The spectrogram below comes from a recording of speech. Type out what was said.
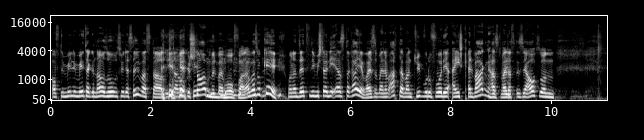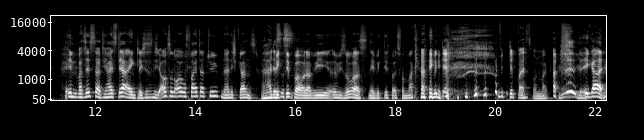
auf den Millimeter genauso hoch ist wie der Silverstar und ich darauf gestorben bin beim Hochfahren. Aber ist okay. Und dann setzen die mich da in die erste Reihe. Weißt du, bei einem Achterbahntyp, wo du vor dir eigentlich keinen Wagen hast, weil das ist ja auch so ein, in, was ist das? Wie heißt der eigentlich? Ist das nicht auch so ein Eurofighter-Typ? Nein, nicht ganz. Ah, das Big ist- Dipper oder wie, irgendwie sowas. Nee, Big Dipper ist von Mack. Big Dipper ist von Mack. Egal.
